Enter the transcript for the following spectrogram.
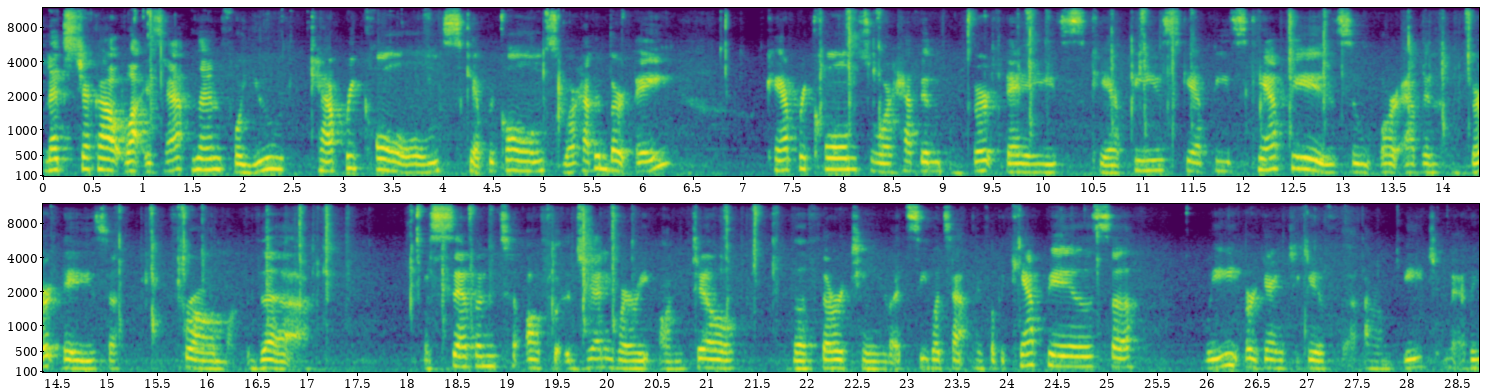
let's check out what is happening for you Capricorns. Capricorns we're having birthday Capricorns who are having birthdays, Cappies, Cappies, Cappies who are having birthdays from the 7th of January until the 13th. Let's see what's happening for the Cappies. Uh, we are going to give um, each and every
